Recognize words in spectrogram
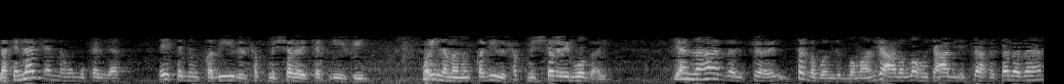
لكن لا لأنه مكلف ليس من قبيل الحكم الشرعي التكليفي وإنما من قبيل الحكم الشرعي الوضعي. لأن هذا الفعل سبب للضمان. جعل الله تعالى الإتلاف سببا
